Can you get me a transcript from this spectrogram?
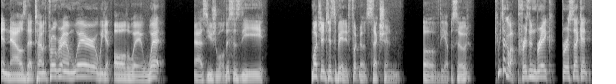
And now's that time of the program where we get all the way wet, as usual. This is the much anticipated footnotes section of the episode. Can we talk about Prison Break for a second?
